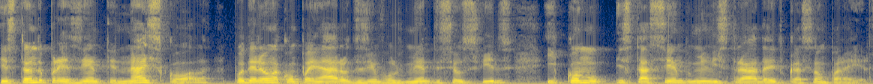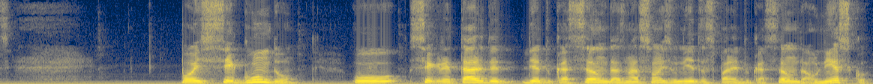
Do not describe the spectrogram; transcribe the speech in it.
estando presente na escola, poderão acompanhar o desenvolvimento de seus filhos e como está sendo ministrada a educação para eles. Pois, segundo o secretário de, de Educação das Nações Unidas para a Educação, da Unesco,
